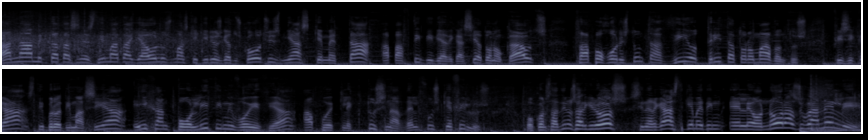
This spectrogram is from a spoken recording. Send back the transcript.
Ανάμεικτα τα συναισθήματα για όλους μας και κυρίως για τους coaches, μιας και μετά από αυτή τη διαδικασία των knockouts θα αποχωριστούν τα δύο τρίτα των ομάδων τους. Φυσικά, στην προετοιμασία είχαν πολύτιμη βοήθεια από εκλεκτούς συναδέλφους και φίλους. Ο Κωνσταντίνος Αργυρός συνεργάστηκε με την Ελεονόρα Ζουγανέλη.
